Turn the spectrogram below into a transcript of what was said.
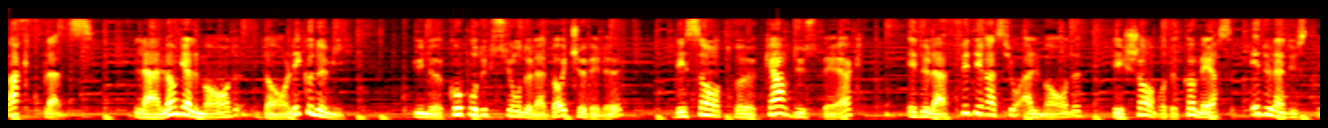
Marktplatz, la langue allemande dans l'économie. Une coproduction de la Deutsche Welle, des centres Karl Duisberg et de la Fédération allemande des chambres de commerce et de l'industrie.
